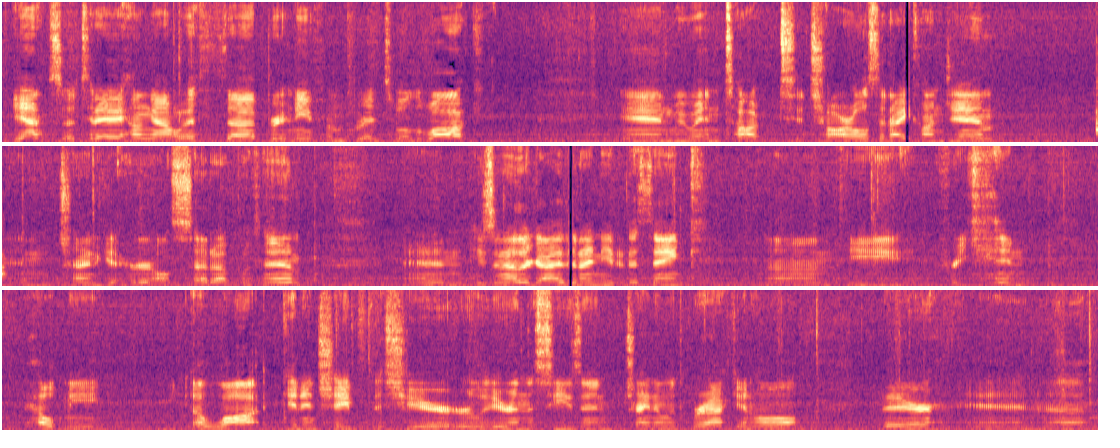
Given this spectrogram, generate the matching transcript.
Yeah, so today I hung out with uh, Brittany from Brid's Will Walk, and we went and talked to Charles at Icon Gym, and trying to get her all set up with him. And he's another guy that I needed to thank. Um, he freaking helped me a lot get in shape this year earlier in the season, training with Bracken Hall there, and uh,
